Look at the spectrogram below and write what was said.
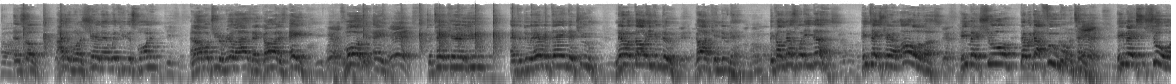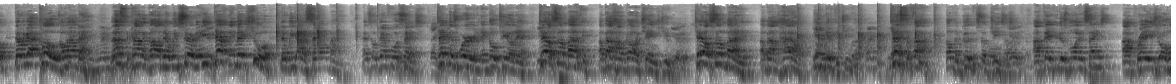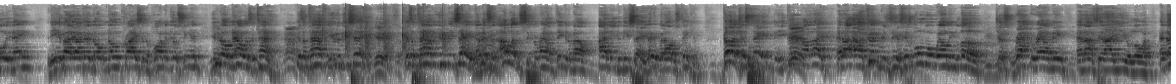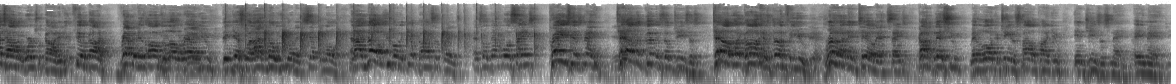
And so I just want to share that with you this morning. And I want you to realize that God is able, Yes. more than able, Yes. to take care of you and to do everything that you never thought he could do. God can do that. Mm-hmm. Because that's what he does. He takes care of all of us. He makes sure that we got food on the table. He makes sure that we got clothes on our back. Mm-hmm. That's the kind of God that we serve. And he definitely makes sure that we got a sound mind. And so therefore, saints, Thank take you. this word and go tell that. Tell somebody about how God changed you. Tell somebody about how he lifted you up. Testify of the goodness of Jesus. I thank you this morning, saints. I praise your holy name. If anybody out there don't know Christ and the pardon of your sin, you know now is the time. It's a time for you to be saved. Yes. It's a time for you to be saved. Now listen, I wasn't sitting around thinking about I need to be saved. That ain't what I was thinking. God just saved me. He come in my life and I, I couldn't resist. His overwhelming love mm-hmm. just wrapped around me and I said, I yield, Lord. And that's how it works with God. If you feel God wrapping his arms of love around you, then guess what? I know you're going to accept the Lord. And I know you're going to give God some praise. And so therefore, saints, praise his name. Tell the goodness of Jesus. Tell what God has done for you. Run and tell that, saints. God bless you. May the Lord continue to smile upon you in Jesus' name. Amen.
